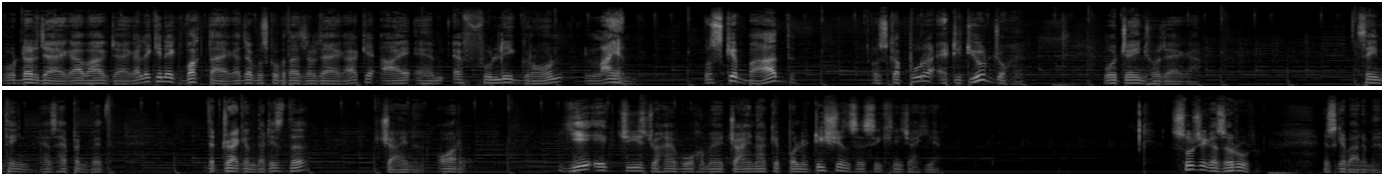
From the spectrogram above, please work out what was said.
वो डर जाएगा, भाग जाएगा, लेकिन एक वक्त आएगा जब उसको पता चल जाएगा कि I am a fully grown lion उसके बाद उसका पूरा एटीट्यूड जो है, वो चेंज हो जाएगा। Same thing has happen with the dragon that is the China और ये एक चीज़ जो है, वो हमें चाइना के पॉलिटिशियन से सीखनी चाहिए। सोचेगा ज़रूर इसके बारे में।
